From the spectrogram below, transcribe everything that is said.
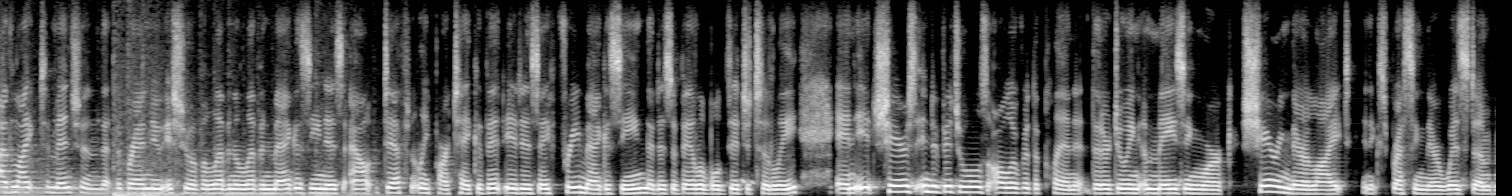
I'd like to mention that the brand new issue of 1111 magazine is out. Definitely partake of it. It is a free magazine that is available digitally, and it shares individuals all over the planet that are doing amazing work, sharing their light and expressing their wisdom.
